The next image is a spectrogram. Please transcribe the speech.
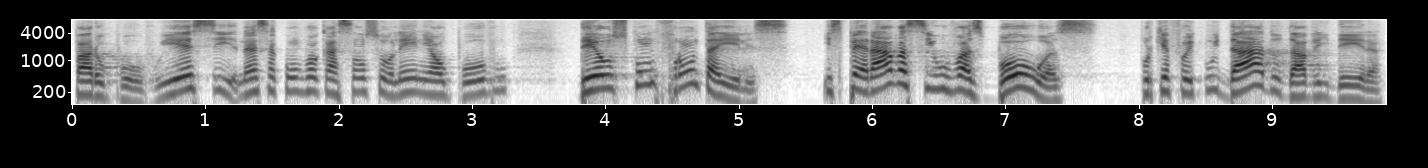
para o povo. E esse nessa convocação solene ao povo, Deus confronta eles. Esperava-se uvas boas, porque foi cuidado da videira,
